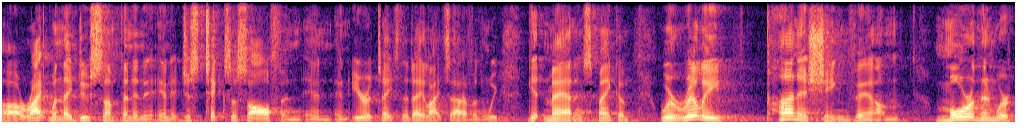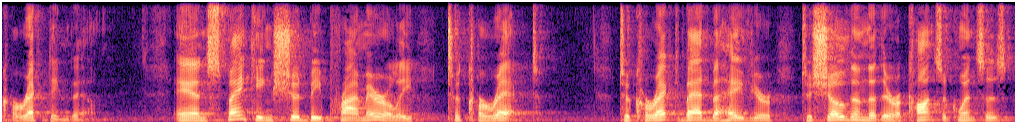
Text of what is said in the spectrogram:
uh, right when they do something and it, and it just ticks us off and, and, and irritates the daylights out of us and we get mad and spank them, we're really punishing them more than we're correcting them. And spanking should be primarily to correct, to correct bad behavior, to show them that there are consequences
